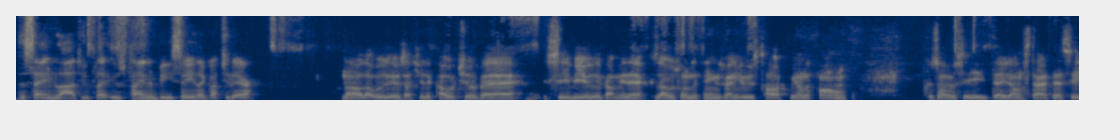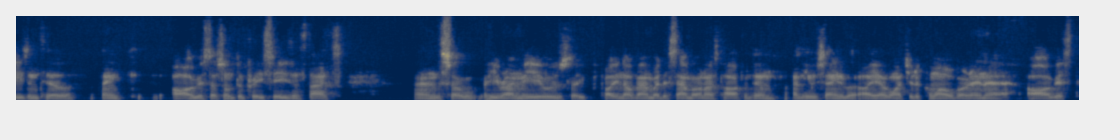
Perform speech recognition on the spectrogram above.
the same lad who, play, who was playing in BC that got you there? No, that was it was actually the coach of uh, CBU that got me there because that was one of the things when he was talking to me on the phone because obviously they don't start their season till I think August or something pre-season starts. And so he rang me. It was like probably November, December, when I was talking to him, and he was saying about, "Oh, yeah, I want you to come over in uh, August."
